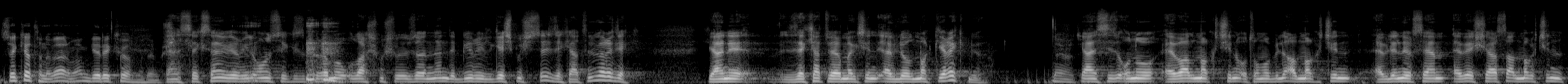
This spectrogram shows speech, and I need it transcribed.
zekatını vermem gerekiyor mu demiş. Yani 80,18 grama ulaşmış ve üzerinden de bir yıl geçmişse zekatını verecek. Yani zekat vermek için evli olmak gerekmiyor. Evet. Yani siz onu ev almak için, otomobili almak için, evlenirsem ev eşyası almak için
